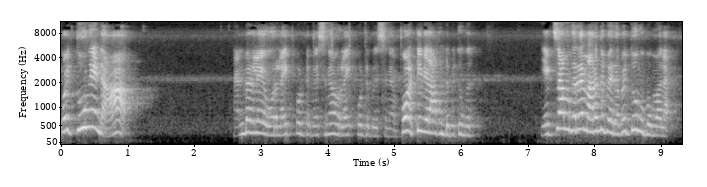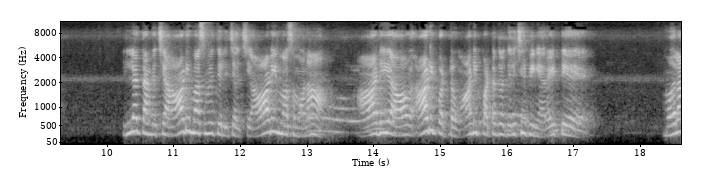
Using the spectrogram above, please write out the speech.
போய் தூங்கேண்டா நண்பர்களே ஒரு லைக் போட்டு பேசுங்க ஒரு லைக் போட்டு பேசுங்க. போ டிவியில் ஆஃப் பண்ணிட்டு போய் தூங்கு. எக்ஸாமுங்கிறதே மறந்து போயிடுற போய் தூங்கு போ முதல்ல. இல்லை தங்கச்சி ஆடி மாதமே தெளிச்சாச்சு. ஆடி மாதமானா ஆடி ஆடி பட்டம். ஆடி பட்டத்தில் தெளிச்சிருப்பீங்க ரைட்டு முதல்ல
